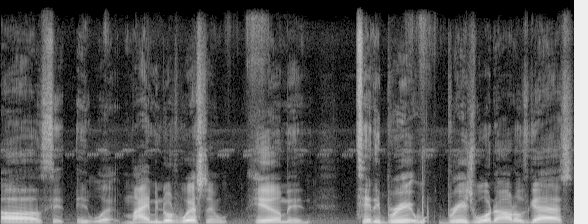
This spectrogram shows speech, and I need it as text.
uh, what Miami Northwestern, him and Teddy Bridgewater, all those guys.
